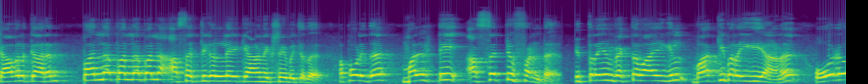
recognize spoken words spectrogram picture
കാവൽക്കാരൻ പല പല പല അസറ്റുകളിലേക്കാണ് നിക്ഷേപിച്ചത്. അപ്പോൾ ഇത് മൾട്ടി അസറ്റ് ഫണ്ട്. ഇത്രയും വ്യക്തമായെങ്കിൽ ബാക്കി പറയുകയാണ് ഓരോ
